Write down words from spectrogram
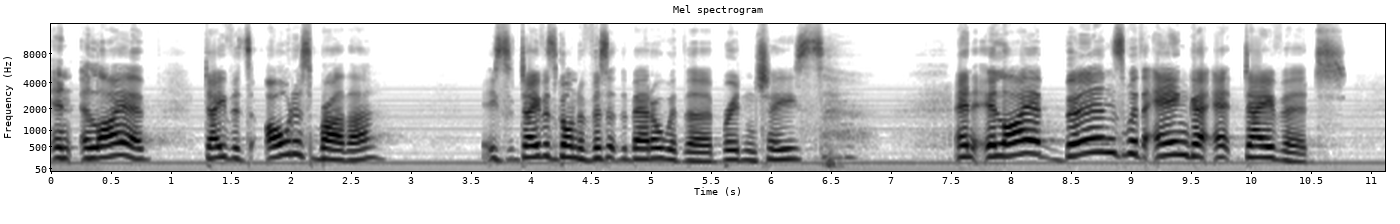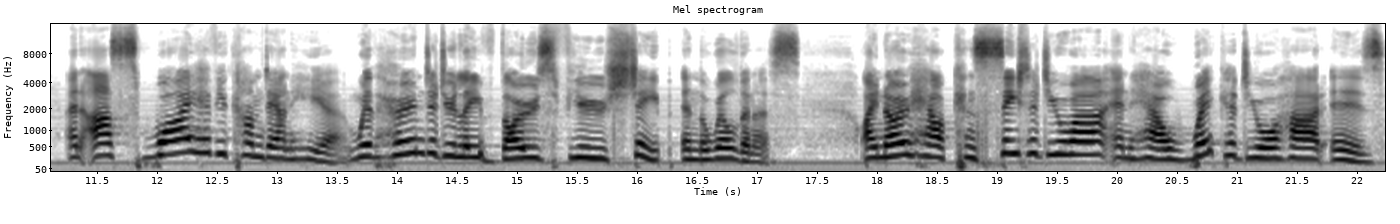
And Eliab, David's oldest brother, is David's gone to visit the battle with the bread and cheese. And Eliab burns with anger at David and asks, Why have you come down here? With whom did you leave those few sheep in the wilderness? I know how conceited you are and how wicked your heart is.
